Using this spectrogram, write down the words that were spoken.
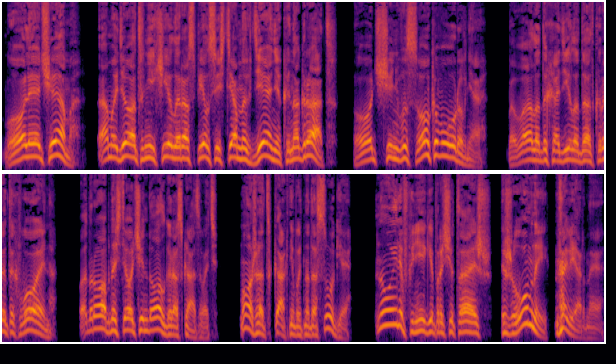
Более чем. Там идет нехилый распил системных денег и наград. Очень высокого уровня. Бывало, доходило до открытых войн, Подробности очень долго рассказывать. Может, как-нибудь на досуге. Ну или в книге прочитаешь. Ты же умный, наверное».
